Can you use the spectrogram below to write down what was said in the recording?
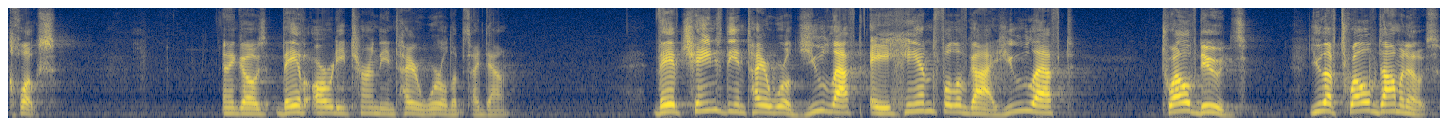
close. And it goes, They have already turned the entire world upside down. They have changed the entire world. You left a handful of guys. You left 12 dudes. You left 12 dominoes.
